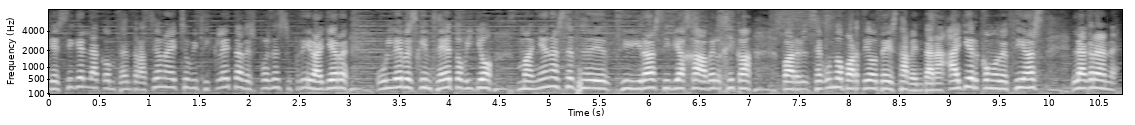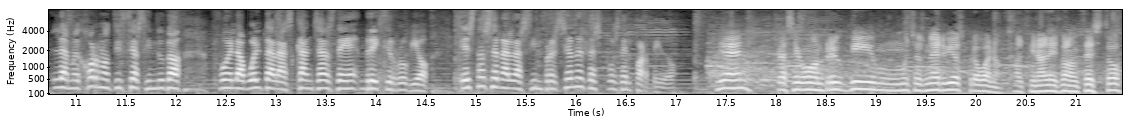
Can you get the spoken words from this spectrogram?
que sigue en la concentración, ha hecho bicicleta después de sufrir ayer un leve esguince de tobillo. Mañana se decidirá si viaja a Bélgica para el segundo partido de esta ventana. Ayer, como decías, la gran, la mejor noticia sin duda fue la vuelta a las canchas de Ricky Rubio. Estas eran las impresiones después del partido. Bien, casi como un rugby, muchos nervios, pero bueno, al final es baloncesto.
